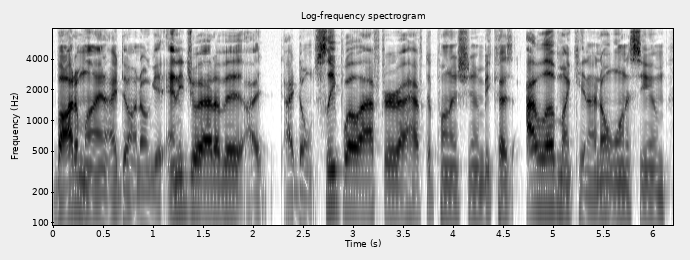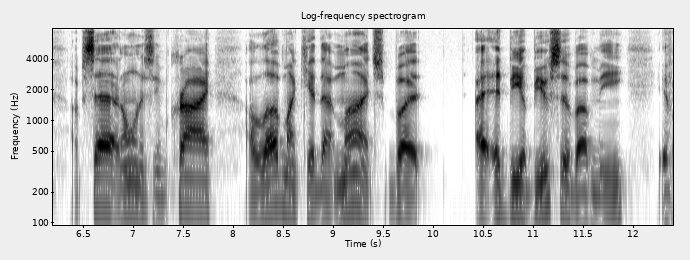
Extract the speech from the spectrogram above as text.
bottom line. I don't. I don't get any joy out of it. I, I don't sleep well after I have to punish him because I love my kid. I don't want to see him upset. I don't want to see him cry. I love my kid that much, but uh, it'd be abusive of me if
